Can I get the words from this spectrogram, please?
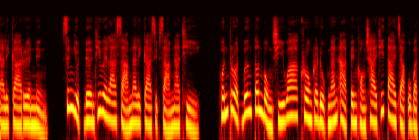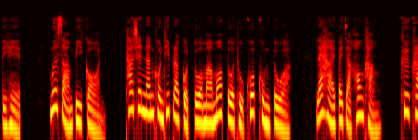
นาฬิกาเรือนหนึ่ง ซึ่งหยุดเดินที่เวลา3นาฬิกา13นาที ผลตรวจเบื้องต้นบ่งชี้ว่าโครงกระดูกนั้นอาจเป็นของชายที่ตายจากอุบัติเหตุ เมื่อสามปีก่อน ถ้าเช่นนั้นคนที่ปรากฏตัวมามอบตัวถูกควบคุมตัว และหายไปจากห้องขัง คือใคร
